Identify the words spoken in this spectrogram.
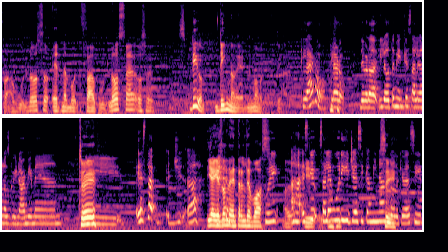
fabuloso. Edna Mode fabulosa. O sea, digo, digno de Edna Mode, claro. Claro, claro, de verdad. Y luego también que salgan los Green Army Man. Sí. Y esta. ah, Y ahí es donde entra el de Boss. Woody, ajá, es y- que salen. Woody y Jessie caminando, Sí. lo que iba a decir.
